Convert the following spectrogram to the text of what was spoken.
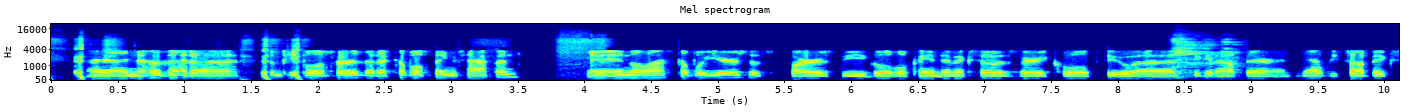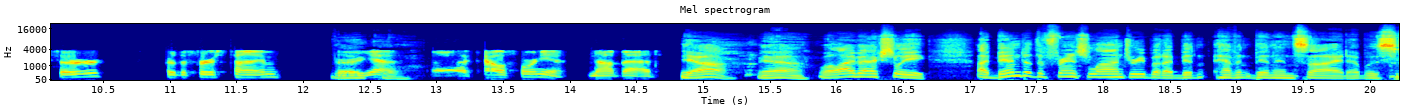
I, I, know that uh, some people have heard that a couple of things happened in, in the last couple of years as far as the global pandemic. So it was very cool to uh, to get out there. And yeah, we saw Big Sur for the first time. Very so, yeah, cool. uh, California, not bad. Yeah, yeah. Well, I've actually I've been to the French Laundry, but I been haven't been inside. I was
